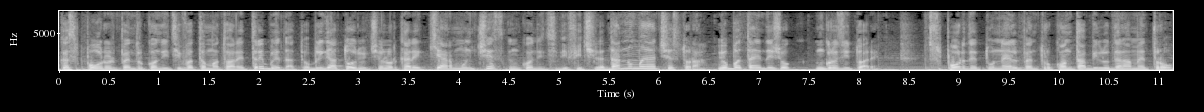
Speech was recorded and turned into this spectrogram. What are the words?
că sporuri pentru condiții vătămătoare trebuie date obligatoriu celor care chiar muncesc în condiții dificile, dar numai acestora. E o bătaie de joc îngrozitoare. Spor de tunel pentru contabilul de la metrou,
